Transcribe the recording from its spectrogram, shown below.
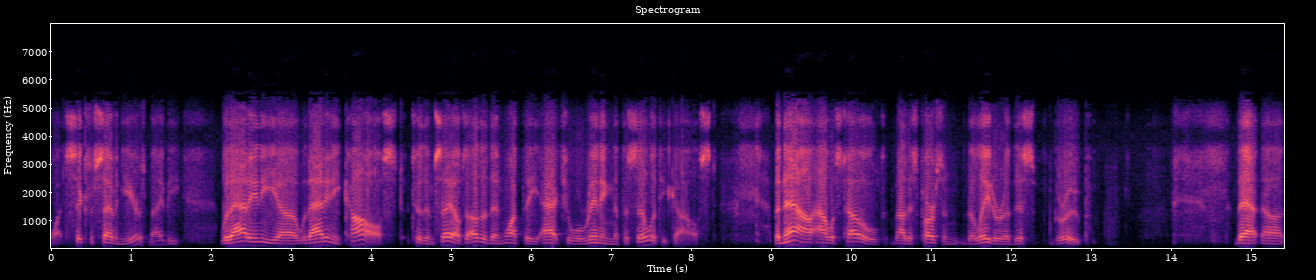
what six or seven years maybe, without any uh, without any cost to themselves other than what the actual renting the facility cost. But now I was told by this person, the leader of this group, that uh,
